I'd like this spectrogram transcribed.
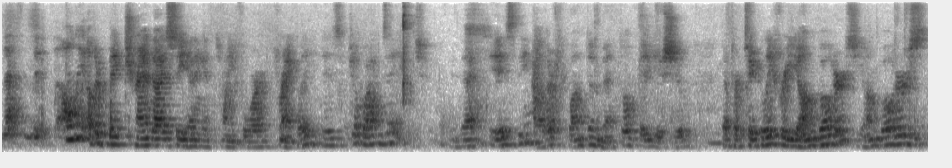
that's the only other big trend I see heading into twenty-four, frankly, is Joe Biden's age. That is the other fundamental big issue that particularly for young voters, young voters,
